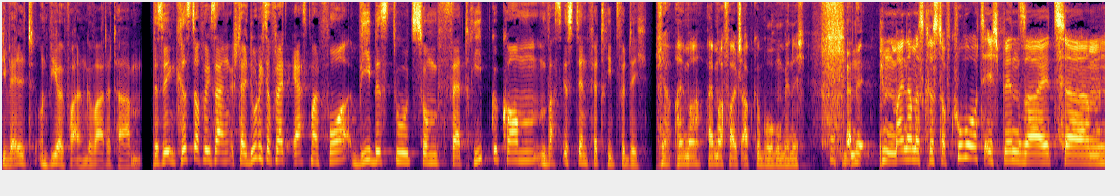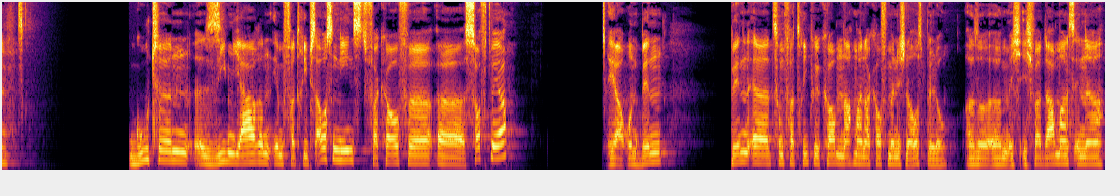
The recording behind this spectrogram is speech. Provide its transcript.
die Welt und wir vor allem gewartet haben? Deswegen, Christoph, würde ich sagen, stell du dich doch vielleicht erstmal vor, wie bist du zum Vertrieb gekommen? Was ist denn Vertrieb für dich? Ja, einmal, einmal falsch abgebogen bin ich. mein Name ist Christoph Kubot. Ich bin seit ähm, guten äh, sieben Jahren im Vertriebsaußendienst, verkaufe äh, Software. Ja, und bin, bin äh, zum Vertrieb gekommen nach meiner kaufmännischen Ausbildung. Also ähm, ich, ich war damals in der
